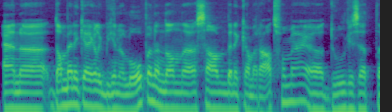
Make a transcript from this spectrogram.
En uh, dan ben ik eigenlijk beginnen lopen en dan uh, samen met een kameraad van mij, uh, doel gezet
